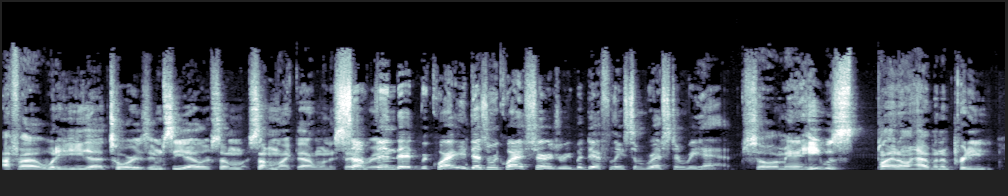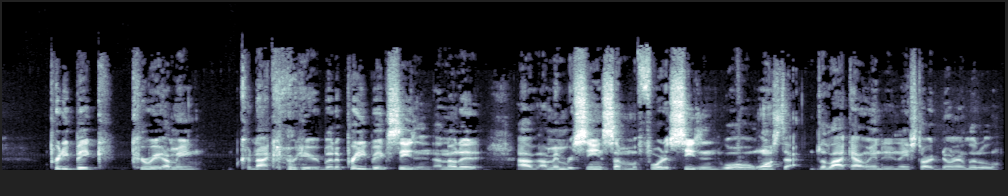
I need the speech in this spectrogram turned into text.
I uh, what he, he uh, tore his MCL or something something like that. I want to say Something that require it doesn't require surgery, but definitely some rest and rehab. So I mean, he was planning on having a pretty, pretty big career. I mean, not career, but a pretty big season. I know that I, I remember seeing something before the season. Well, once the the lockout ended and they started doing a little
